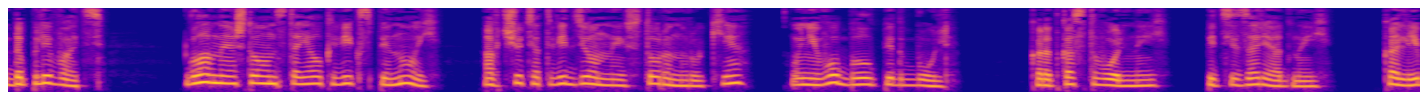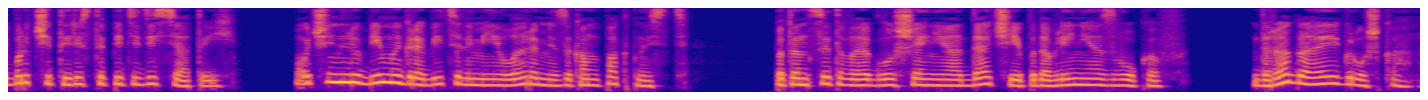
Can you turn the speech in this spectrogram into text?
Да плевать. Главное, что он стоял к Вик спиной, а в чуть отведенной в сторону руке у него был питбуль. Короткоствольный, пятизарядный, калибр 450 очень любимый грабителями и лэрами за компактность, потенцитовое глушение отдачи и подавление звуков. Дорогая игрушка.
